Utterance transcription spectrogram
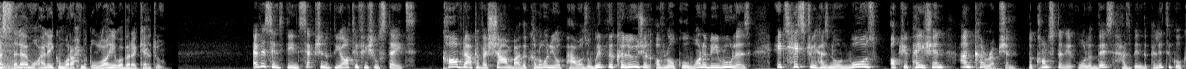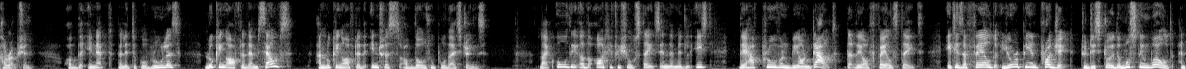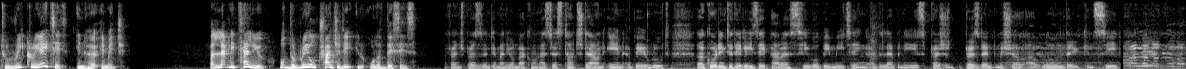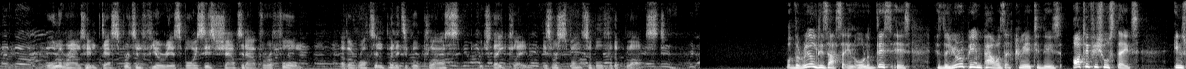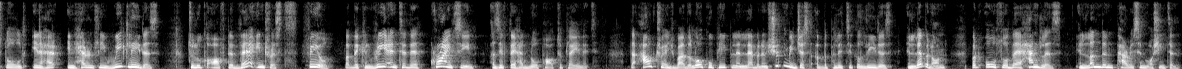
Assalamu alaikum wa rahmatullahi wa barakatuh. Ever since the inception of the artificial state, carved out of Asham by the colonial powers with the collusion of local wannabe rulers, its history has known wars, occupation, and corruption. The constant in all of this has been the political corruption of the inept political rulers looking after themselves and looking after the interests of those who pull their strings. Like all the other artificial states in the Middle East, they have proven beyond doubt that they are a failed state. It is a failed European project to destroy the Muslim world and to recreate it in her image. But let me tell you what the real tragedy in all of this is. French President Emmanuel Macron has just touched down in Beirut. According to the Elysee Palace, he will be meeting uh, the Lebanese pres- President Michel Aoun. There you can see. All around him, desperate and furious voices shouted out for reform of a rotten political class which they claim is responsible for the blast. What the real disaster in all of this is, is the European powers that created these artificial states installed inher- inherently weak leaders to look after their interests feel that they can re enter the crime scene as if they had no part to play in it. The outrage by the local people in Lebanon shouldn't be just at the political leaders in Lebanon, but also their handlers in London, Paris, and Washington.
